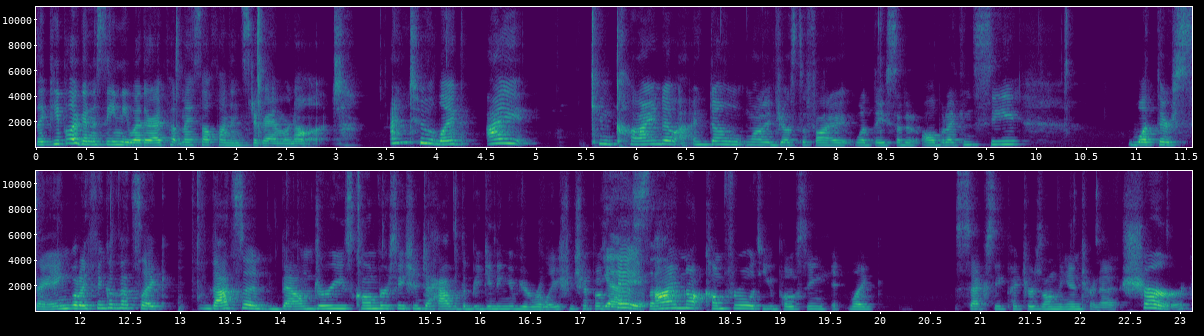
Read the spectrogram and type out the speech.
like people are going to see me whether I put myself on Instagram or not. And too, like, I can kind of, I don't want to justify what they said at all, but I can see what they're saying. But I think that that's like, that's a boundaries conversation to have at the beginning of your relationship of, hey, I'm not comfortable with you posting eh, like sexy pictures on the internet. Sure.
